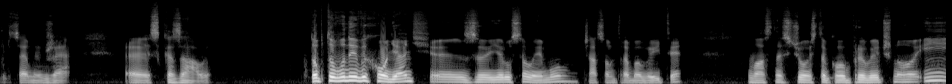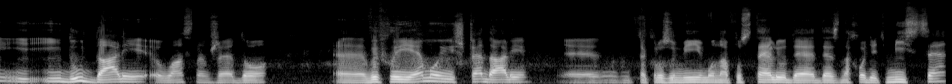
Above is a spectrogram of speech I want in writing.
про це ми вже е, сказали. Тобто вони виходять е, з Єрусалиму, часом треба вийти, власне, з чогось такого привичного, і, і, і йдуть далі, власне, вже до е, Вифлеєму і ще далі, е, так розуміємо, на пустелю, де, де знаходять місце,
